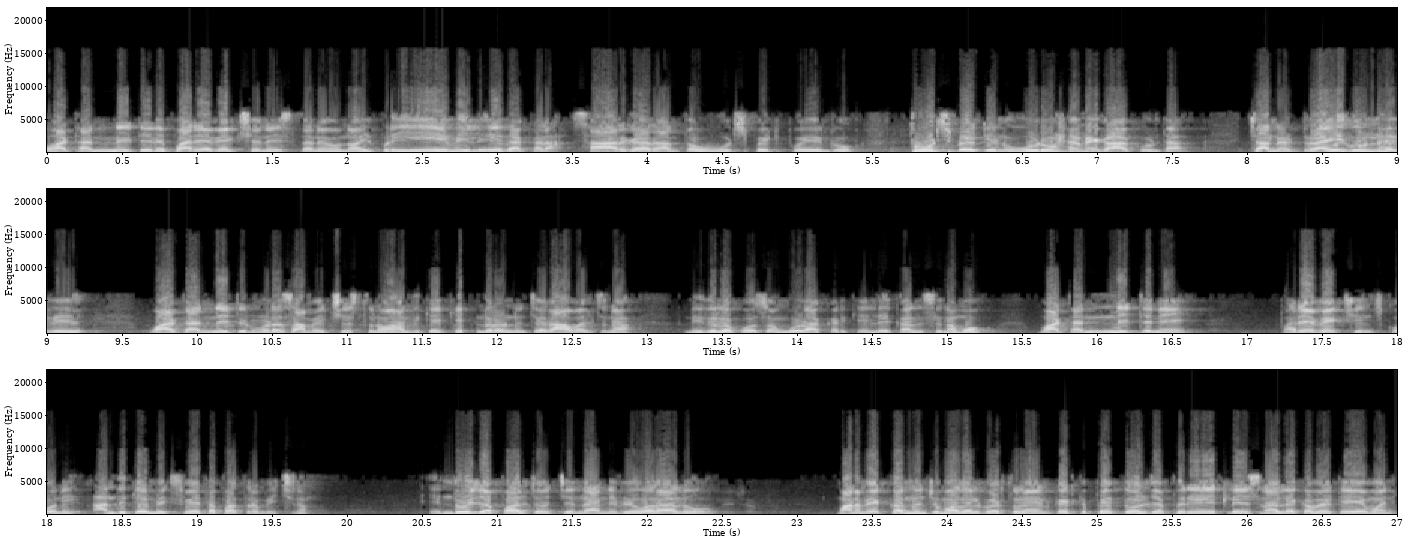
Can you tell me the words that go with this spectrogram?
చేయాలి వాటన్నిటిని పర్యవేక్షణిస్తూనే ఉన్నాం ఇప్పుడు ఏమీ లేదు అక్కడ. సార్ గారు అంతా ఊడ్చిపెట్టిపోయినరు తూడ్చిపెట్టిండు ఊడవడమే కాకుండా. చాలా డ్రైగా ఉన్నది. వాటన్నిటిని కూడా సమీక్షిస్తున్నాం. అందుకే కేంద్రం నుంచి రావాల్సిన నిధుల కోసం కూడా అక్కడికి వెళ్ళి కలిసినాము. వాటన్నిటిని పర్యవేక్షించుకొని అందుకే మీకు శ్వేతపత్రం ఇచ్చినాం. ఎందుకు చెప్పాల్సి వచ్చింది? అన్ని వివరాలు. మనం ఎక్కడి నుంచి మొదలు పెడుతున్నాం? వెనకటికి పెద్దోళ్ళు చెప్పి రేట్లు వేసినా లెక్క పెట్టేయమని.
